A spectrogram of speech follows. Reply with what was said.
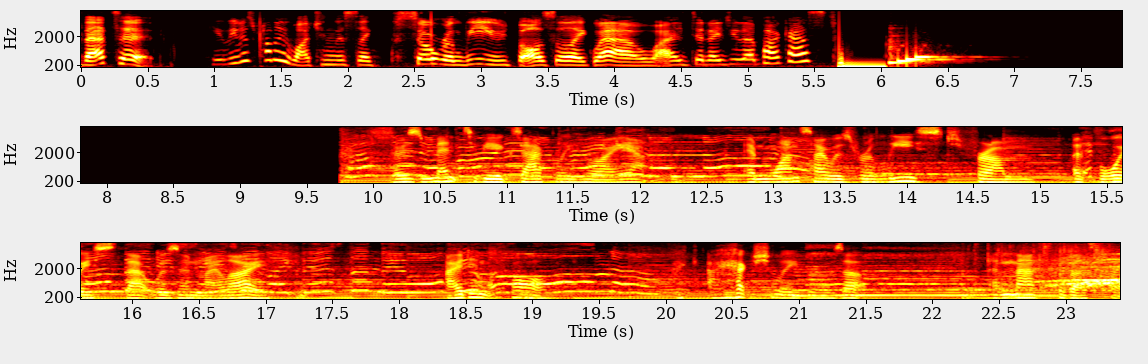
that's it. Hailey was probably watching this like so relieved, but also like, wow, why did I do that podcast? I was meant to be exactly who I am. And once I was released from a voice that was in my life, I didn't fall. I, I actually rose up. And that's the best thing.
